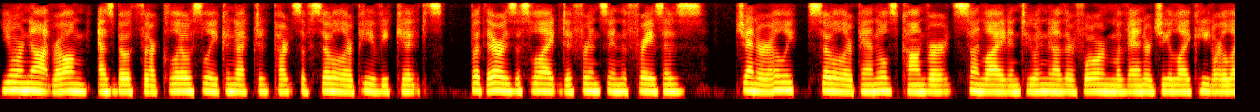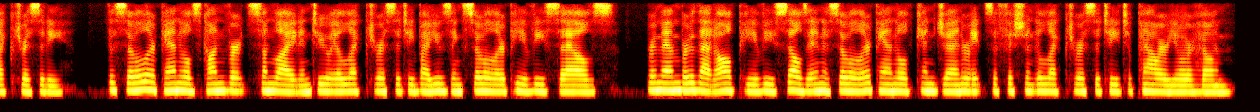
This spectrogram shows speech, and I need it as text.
You're not wrong, as both are closely connected parts of solar PV kits. But there is a slight difference in the phrases. Generally, solar panels convert sunlight into another form of energy like heat or electricity. The solar panels convert sunlight into electricity by using solar PV cells. Remember that all PV cells in a solar panel can generate sufficient electricity to power your home.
